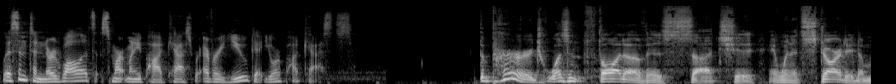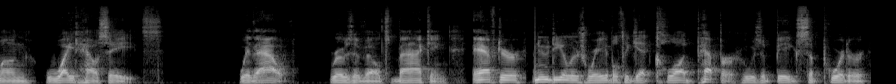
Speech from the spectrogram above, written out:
Listen to NerdWallet's Smart Money Podcast wherever you get your podcasts. The purge wasn't thought of as such, and when it started among White House aides, without Roosevelt's backing. After New Dealers were able to get Claude Pepper, who was a big supporter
